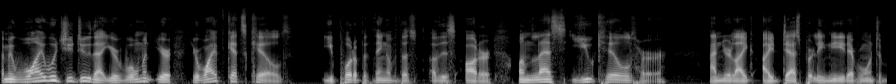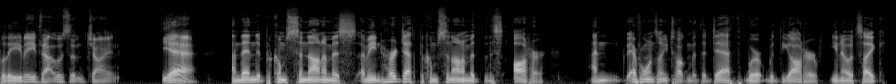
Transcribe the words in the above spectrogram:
I mean, why would you do that? Your woman, your your wife gets killed. You put up a thing of this of this otter, unless you killed her, and you're like, I desperately need everyone to believe. believe that was a giant. yeah. yeah. And then it becomes synonymous. I mean, her death becomes synonymous with this otter, and everyone's only talking about the death where with the otter. You know, it's like.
